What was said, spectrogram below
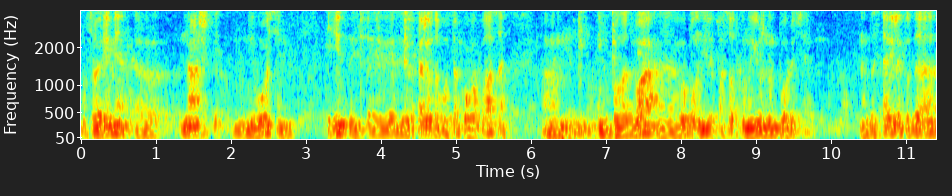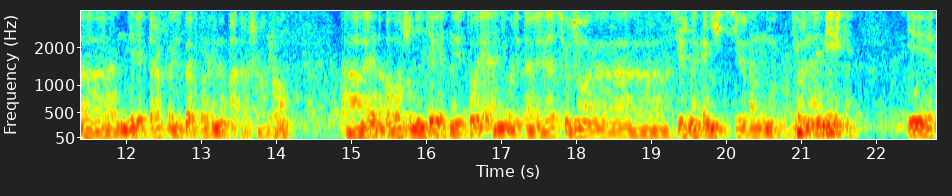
В свое время э, наш Ми-8, единственный из вертолетов вот такого класса, э, их было два, э, выполнили посадку на Южном полюсе. Доставили туда э, директора ФСБ, в то время Патрушев был. Э, Это была очень интересная история. Они вылетали с, южного, э, с южной оконечности Ю- ну, Южной Америки. И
